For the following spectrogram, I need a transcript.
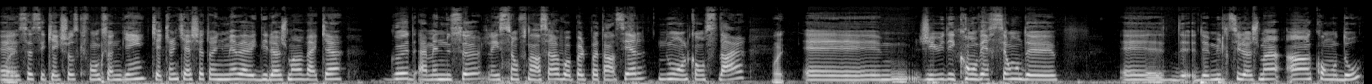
Ouais. ça, c'est quelque chose qui fonctionne bien. Quelqu'un qui achète un immeuble avec des logements vacants, good, amène-nous ça. L'institution financière voit pas le potentiel. Nous, on le considère. Euh, J'ai eu des conversions de, de, de multilogements en condo.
